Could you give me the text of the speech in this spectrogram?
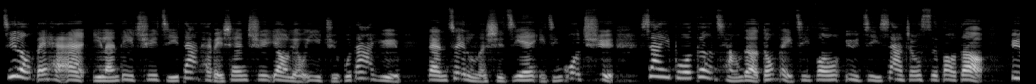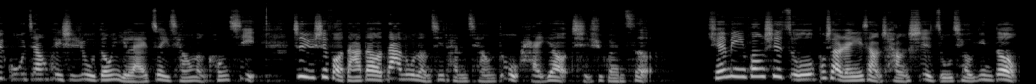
基隆北海岸、宜兰地区及大台北山区要留意局部大雨，但最冷的时间已经过去。下一波更强的东北季风预计下周四报道，预估将会是入冬以来最强冷空气。至于是否达到大陆冷气团的强度，还要持续观测。全民风氏足，不少人也想尝试足球运动。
